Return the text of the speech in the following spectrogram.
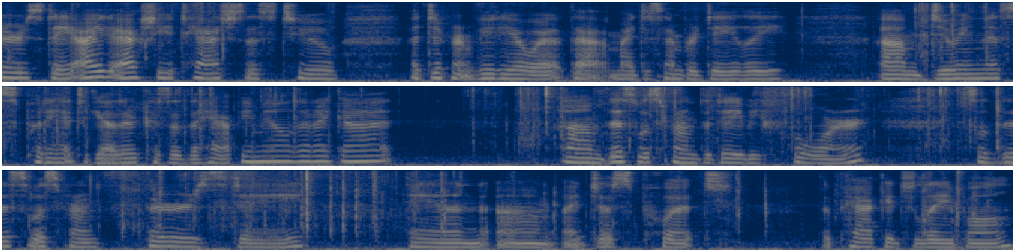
Thursday. I actually attached this to a different video at that my December daily um, doing this, putting it together because of the Happy Meal that I got. Um, this was from the day before. So this was from Thursday. And um, I just put the package label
